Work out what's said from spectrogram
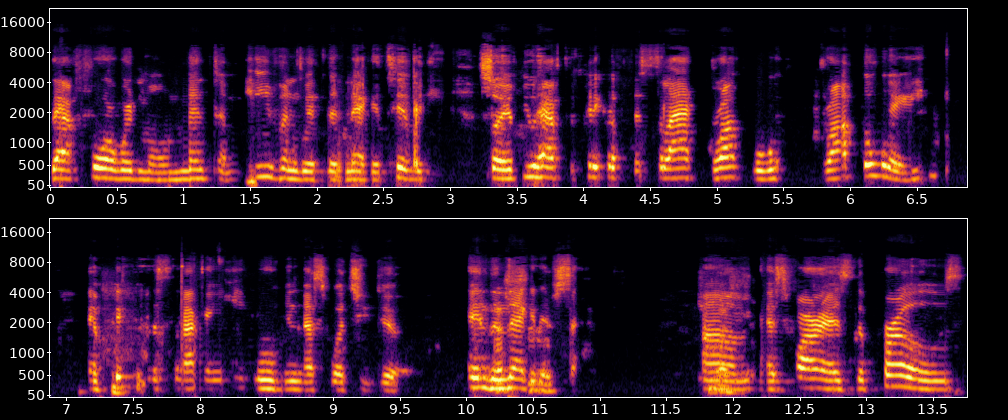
that forward momentum, even with the negativity. So if you have to pick up the slack, drop the, drop the weight, and pick up the slack and keep moving, that's what you do in the That's true. negative side. Um, as far as the pros,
